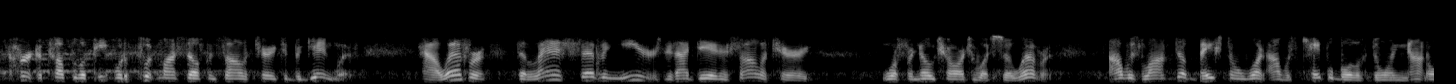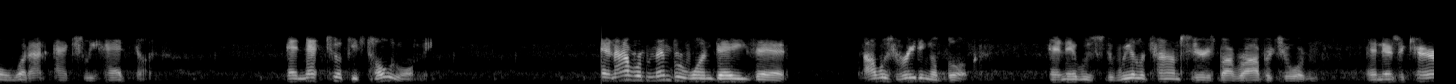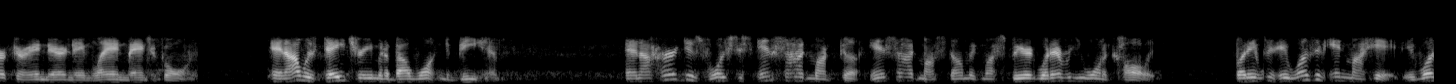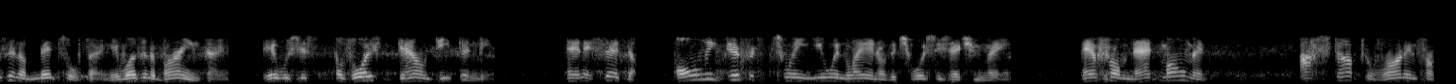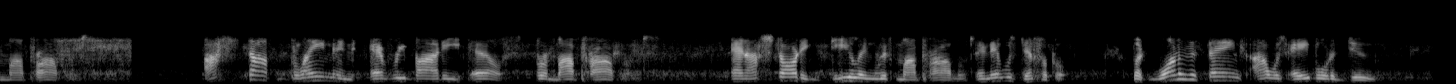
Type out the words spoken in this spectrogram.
hurt a couple of people to put myself in solitary to begin with. However, the last seven years that I did in solitary were for no charge whatsoever. I was locked up based on what I was capable of doing, not on what I actually had done. And that took its toll on me. And I remember one day that I was reading a book, and it was the Wheel of Time series by Robert Jordan. And there's a character in there named Lan Mandragoran. And I was daydreaming about wanting to be him and I heard this voice just inside my gut, inside my stomach, my spirit, whatever you want to call it. But it it wasn't in my head. It wasn't a mental thing. It wasn't a brain thing. It was just a voice down deep in me, and it said the only difference between you and Lan are the choices that you make. And from that moment, I stopped running from my problems. I stopped blaming everybody else for my problems and I started dealing with my problems, and it was difficult. But one of the things I was able to do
